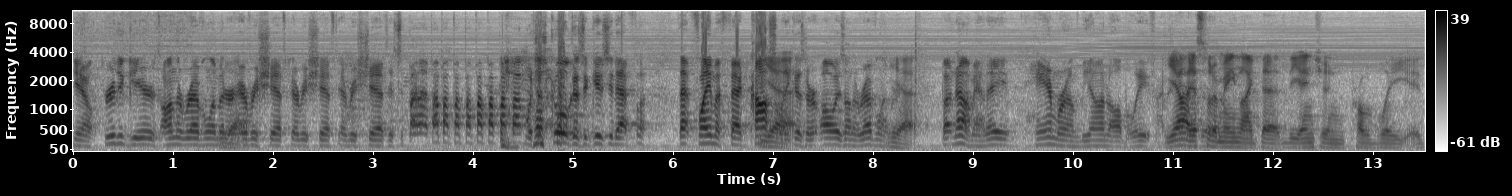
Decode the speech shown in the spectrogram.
You know, through the gears on the rev limiter yeah. every shift, every shift, every shift. It's a which is cool because it gives you that that flame effect constantly because yeah. they're always on the rev limiter. Yeah. But no, man, they hammer them beyond all belief. I mean, yeah, that's what I mean. Like the the engine probably is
